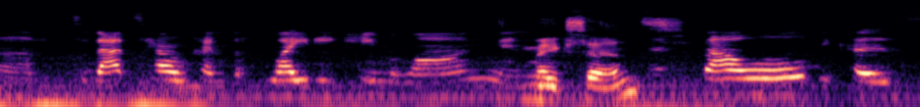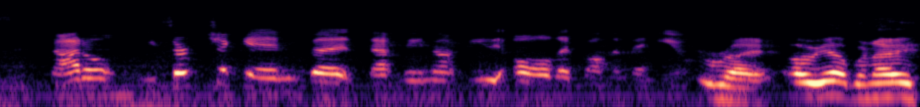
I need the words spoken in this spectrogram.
um, so that's how kind of the Flighty came along, and, Makes sense. and fowl because not all, we serve chicken, but that may not be all that's on the menu. Right. Oh yeah. When I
